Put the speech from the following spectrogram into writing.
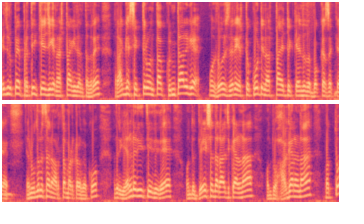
ಐದು ರೂಪಾಯಿ ಪ್ರತಿ ಕೆ ಜಿಗೆ ನಷ್ಟ ಆಗಿದೆ ಅಂತಂದರೆ, ರಾಜ್ಯ ಸಿಗ್ತಿರುವಂಥ ಕ್ವಿಂಟಾಲ್ಗೆ ಹೋಲಿಸಿದರೆ ಎಷ್ಟು ಕೋಟಿ ನಷ್ಟ ಆಯಿತು ಕೇಂದ್ರದ ಬೊಕ್ಕಸಕ್ಕೆ ಎನ್ನುವುದನ್ನು ಸಹ ನಾವು ಅರ್ಥ ಮಾಡ್ಕೊಳ್ಬೇಕು. ಅಂದರೆ ಎರಡು ರೀತಿಯದಿದೆ ಒಂದು ದೇಶದ ರಾಜಕಾರಣ, ಒಂದು ಹಗರಣ ಮತ್ತು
